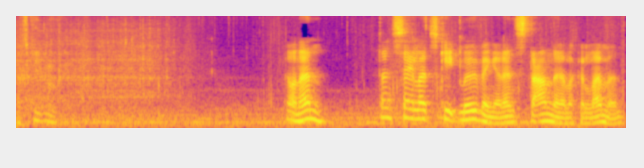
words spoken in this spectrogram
Let's keep moving. Go on then. Don't say let's keep moving and then stand there like a lemon.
